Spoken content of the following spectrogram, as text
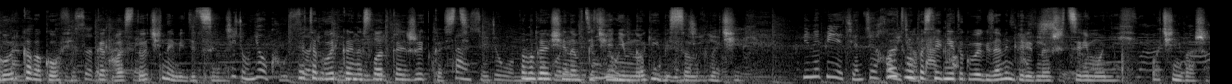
горького кофе, как восточная медицина. Это горькая, но сладкая жидкость, помогающая нам в течение многих бессонных ночей. Поэтому последний итоговый экзамен перед нашей церемонией. Очень важен.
